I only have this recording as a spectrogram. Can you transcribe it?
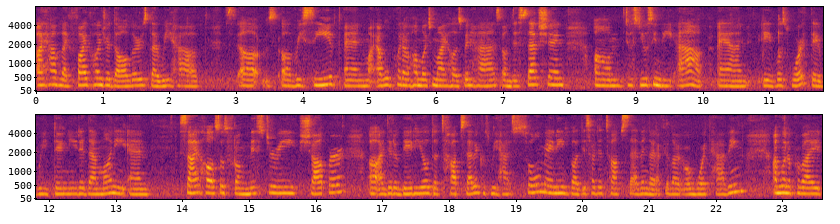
i have like $500 that we have uh, uh, received and my, i will put out how much my husband has on this section um, just using the app and it was worth it. We they needed that money and side hustles from mystery shopper uh, i did a video the top seven because we had so many but these are the top seven that i feel like are worth having i'm going to provide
